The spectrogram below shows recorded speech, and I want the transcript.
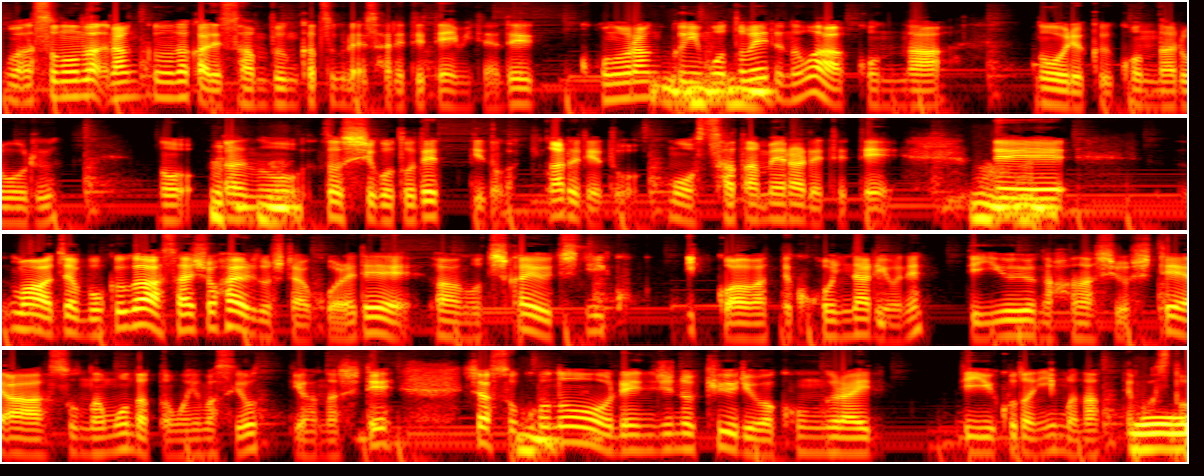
まあ、そのなランクの中で3分割ぐらいされててみたいな。で、このランクに求めるのは、こんな能力、こんなロールのうんあのの仕事でっていうのがある程度もう定められてて、で、まあ、じゃあ僕が最初入るとしたらこれで、あの近いうちに1個上がってここになるよねっていうような話をして、ああ、そんなもんだと思いますよっていう話で、じゃあそこのレンジの給料はこんぐらいっていうことに今なってますと。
